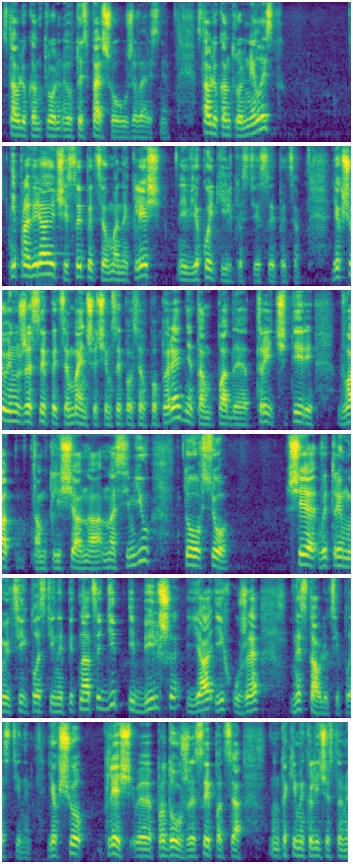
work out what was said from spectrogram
Ставлю контрольний, тобто 1 уже вересня. Ставлю контрольний лист і перевіряю, чи сипеться в мене клещ і в якій кількості сипеться. Якщо він вже сипеться менше, ніж сипався в попереднє, там падає 3, 4, 2 там, кліща на, на сім'ю, то все. Ще витримую ці пластини 15 діб, і більше я їх уже не ставлю ці пластини. Якщо клещ е, продовжує сипатися такими кількістями,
